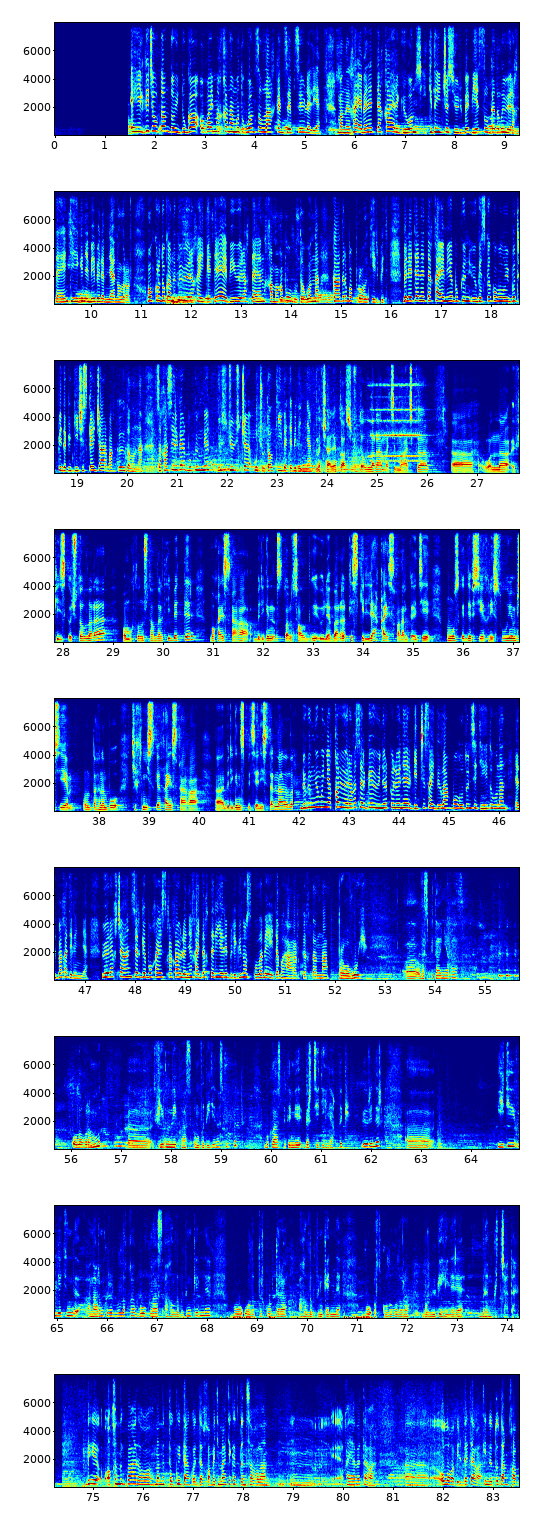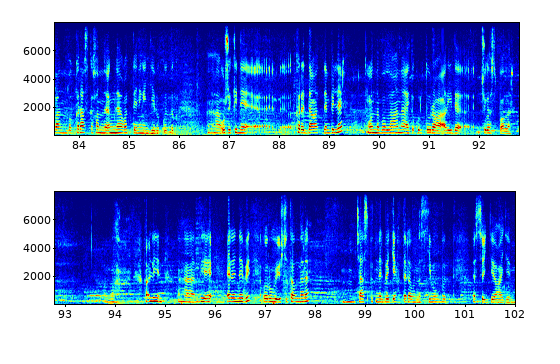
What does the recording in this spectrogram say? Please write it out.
Эхилги жылдан дойдуга оғай мақанамыт уон сыллақ концепция үләле. Маныға әбәнеттәққа регион 2-нче сүрбе 5 сылгадылы үйрәқтәйін тейген әбе белемнән олырыр. Ол күрдік анығы үйрәқ әйгәте әбе үйрәқтәйін қамаға болуда, онна кадр бапроға кирбит. Белетән әттәққа әме бүкін үгеске көбілуйбыт педагогическай жар банкы ыталына. Сақа сергер бүкінге үстүшчә учутал кийбәте білінне. Начальник класс учуталлара, математика, онна физика учуталлара, омуктун учуталлар тийбеттер. Бу кайыскага билген стон салгы үле бары. Кескилле кайыскаларга эти музыка для всех рисуем все. Он тахна бу техническая кайыскага билген специалисттер надылар. Бүгүнгү муньякка үйрәгә серге үйнер көлөнә эргетчи сайдылак болутун сетии туһунан элбәхә теленне. Үйрәк чаһан серге бу кайыска кауләне хайдак тәрьяре билген оскола бәйте бахарар кыхтанна. Правовой воспитаниега олоғыраммыт фирменный класс МВД ден астыппыт. Бу класс бітеме бір тетейләқтік өрінер. Ити үлетін анарым көрір бұлыққа бұл класс ағылды бұтын кәнне, бұл олаттыр қордыра ағылды бұтын кәнне, бұл осколы олары бұл үйге хейлері бұдан күтчады. Би оқындық бар о, манық толкуйдан көддіққа математикаттан сағылан қаябатаға. Олығы білбетаға. Кенде тұтан қабан бұл краска қанны өңне ғоттенеген дебі көддік. Уже кенде кіріддағаттен білер. Оны болағына айты культураға арыйды чугас болар. Олин, би әрене бит, ұрығы үштіталлара. Часпытын әлбәт яқтара, оны стимул бұд өссөйді ғайдем.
